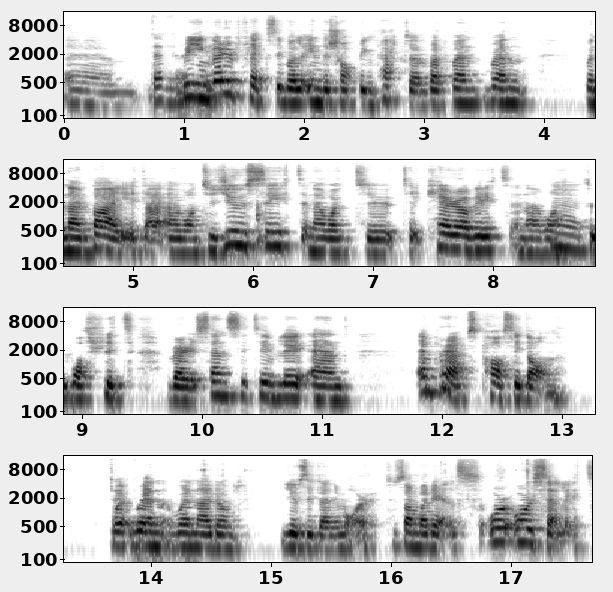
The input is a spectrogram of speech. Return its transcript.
um, Definitely. being very flexible in the shopping pattern. But when when when I buy it, I, I want to use it and I want to take care of it and I want to wash it very sensitively and and perhaps pass it on when when, I don't use it anymore to somebody else or or sell it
